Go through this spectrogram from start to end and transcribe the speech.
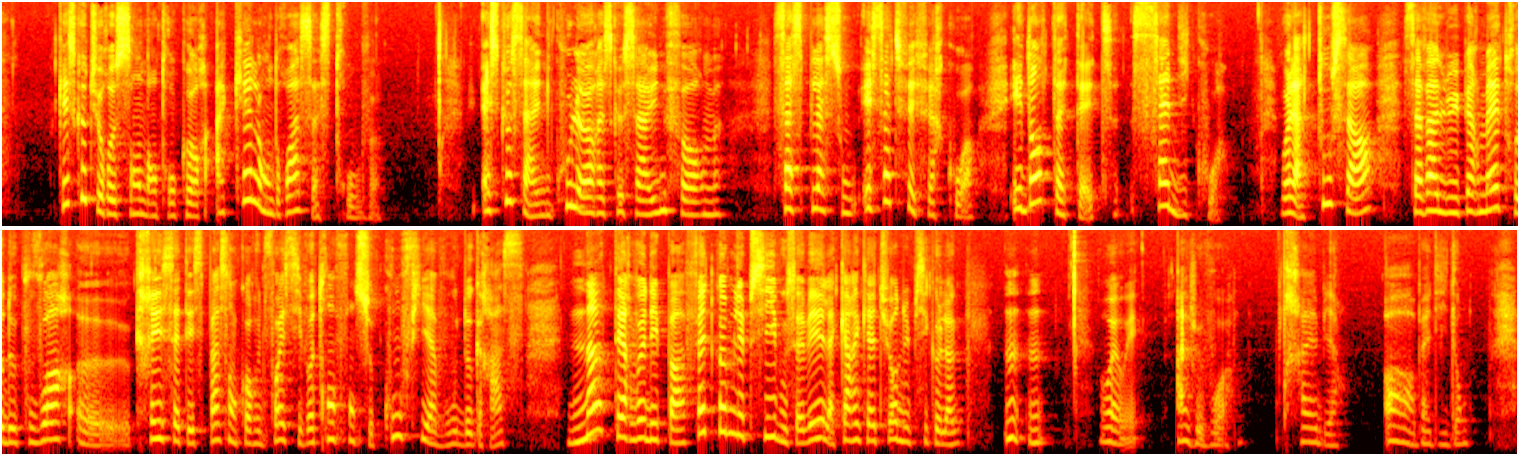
Qu'est-ce que tu ressens dans ton corps? À quel endroit ça se trouve? Est-ce que ça a une couleur? Est-ce que ça a une forme? Ça se place où? Et ça te fait faire quoi? Et dans ta tête, ça dit quoi? Voilà, tout ça, ça va lui permettre de pouvoir euh, créer cet espace, encore une fois, et si votre enfant se confie à vous de grâce, n'intervenez pas. Faites comme les psys, vous savez, la caricature du psychologue. Hum. Ouais, ouais. Ah, je vois. Très bien. Oh, bah dis donc.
